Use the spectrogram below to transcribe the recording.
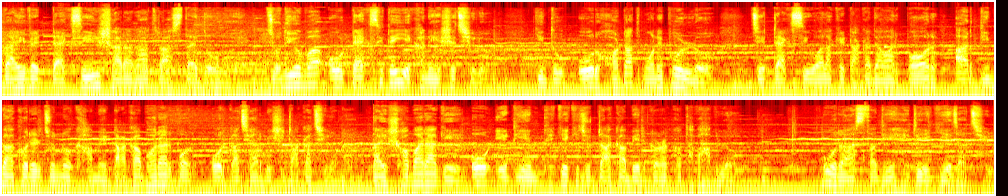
প্রাইভেট ট্যাক্সি সারা রাত রাস্তায় দৌড়য়। যদিও বা ও ট্যাক্সিতেই এখানে এসেছিল। কিন্তু ওর হঠাৎ মনে পড়ল যে ট্যাক্সিওয়ালাকে টাকা দেওয়ার পর আর দিবাকরের জন্য খামে টাকা ভরার পর ওর কাছে আর বেশি টাকা ছিল না। তাই সবার আগে ও এটিএম থেকে কিছু টাকা বের করার কথা ভাবলো। ও রাস্তা দিয়ে হেঁটে এগিয়ে যাচ্ছিল।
